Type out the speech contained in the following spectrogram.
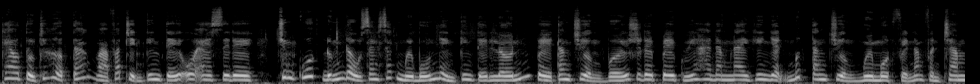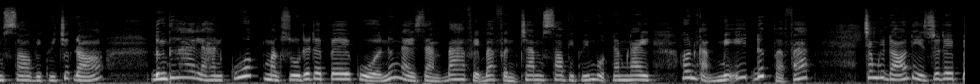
Theo Tổ chức Hợp tác và Phát triển Kinh tế OECD, Trung Quốc đứng đầu danh sách 14 nền kinh tế lớn về tăng trưởng với GDP quý 2 năm nay ghi nhận mức tăng trưởng 11,5% so với quý trước đó. Đứng thứ hai là Hàn Quốc, mặc dù GDP của nước này giảm 3,3% so với quý 1 năm nay, hơn cả Mỹ, Đức và Pháp. Trong khi đó, thì GDP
